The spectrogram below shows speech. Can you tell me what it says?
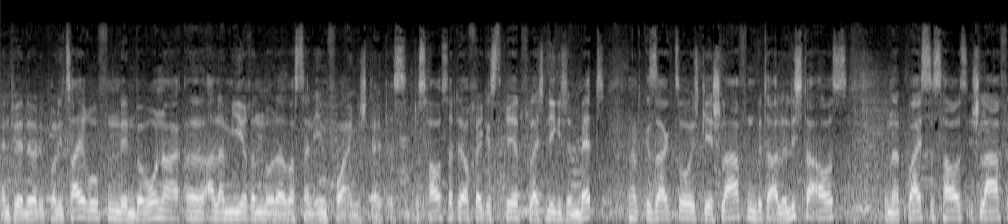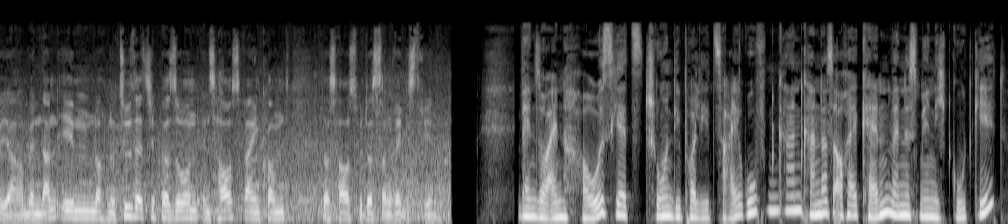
entweder die Polizei rufen, den Bewohner äh, alarmieren oder was dann eben voreingestellt ist. Das Haus hat ja auch registriert, vielleicht liege ich im Bett, hat gesagt, so, ich gehe schlafen, bitte alle Lichter aus und dann weiß das Haus, ich schlafe ja. Und wenn dann eben noch eine zusätzliche Person ins Haus reinkommt, das Haus wird das dann registrieren. Wenn so ein Haus jetzt schon die Polizei rufen kann, kann das auch erkennen, wenn es mir nicht gut geht?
